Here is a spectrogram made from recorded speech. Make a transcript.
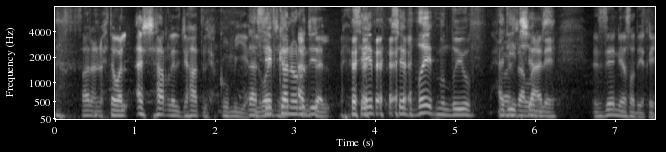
صانع المحتوى الأشهر للجهات الحكومية. لا، سيف كان الأبدل. سيف سيف ضيف من ضيوف حديث شمس. عليه. زين يا صديقي.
